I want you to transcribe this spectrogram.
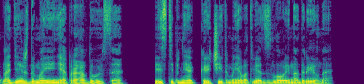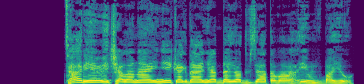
Надежды мои не оправдываются, и Степняк кричит мне в ответ зло и надрывно. «Царевич Аланай никогда не отдает взятого им в бою.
